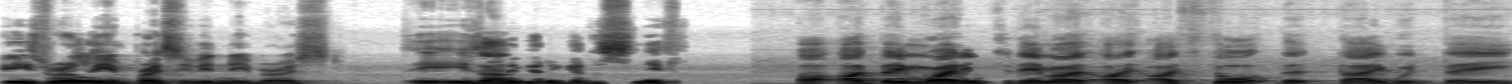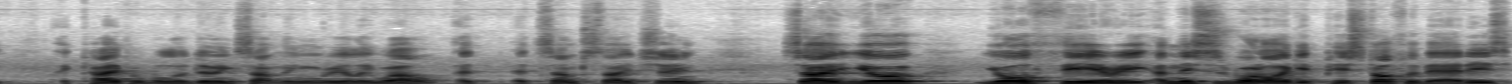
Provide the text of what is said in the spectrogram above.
He's really impressive, isn't he, Bruce? He's only going to get a sniff. I've been waiting for them. I, I, I thought that they would be capable of doing something really well at, at some stage soon. So your your theory, and this is what I get pissed off about, is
